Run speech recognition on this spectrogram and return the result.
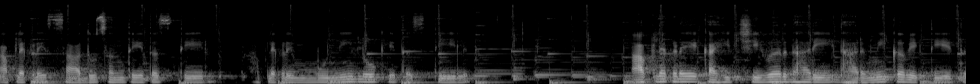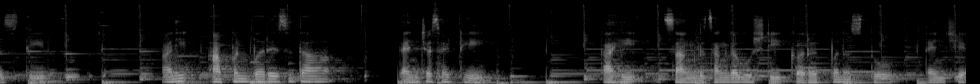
आपल्याकडे साधू संत येत असतील. आपल्याकडे मुनी लोक येत असतील. आपल्याकडे काही चिवरधारी धार्मिक व्यक्ती येत असतील आणि आपण बरेचदा त्यांच्यासाठी काही चांगल्या चांगल्या गोष्टी करत पण असतो त्यांचे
